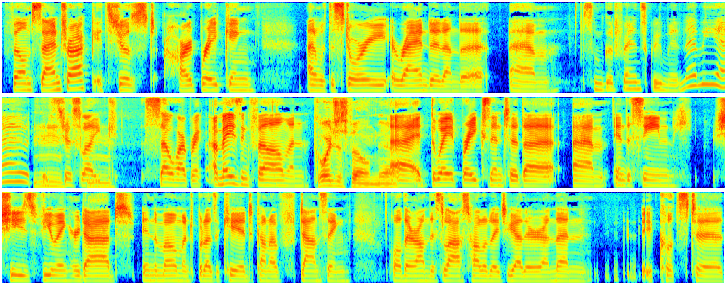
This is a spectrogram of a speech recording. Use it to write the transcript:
film soundtrack, it's just heartbreaking. And with the story around it and the, um, some good friends screaming, let me out. it's Mm, just like mm. So heartbreaking. Amazing film. And Gorgeous film, yeah. uh, it, the way it breaks into the um, in the scene, she's viewing her dad in the moment, but as a kid, kind of dancing while they're on this last holiday together, and then it cuts to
